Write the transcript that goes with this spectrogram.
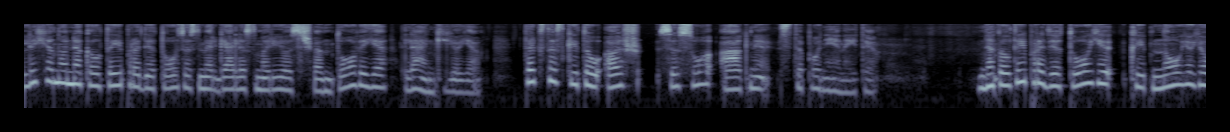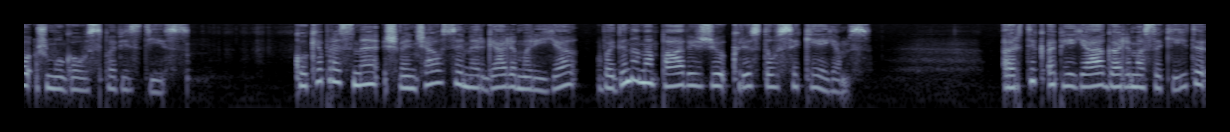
Licheno nekaltai pradėtosios mergelės Marijos šventovėje Lenkijoje. Tekstą skaitau aš, sesuo Agne Steponėnaitė. Nekaltai pradėtoji kaip naujojo žmogaus pavyzdys. Kokia prasme švenčiausia mergelė Marija vadinama pavyzdžių Kristaus sekėjams? Ar tik apie ją galima sakyti,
